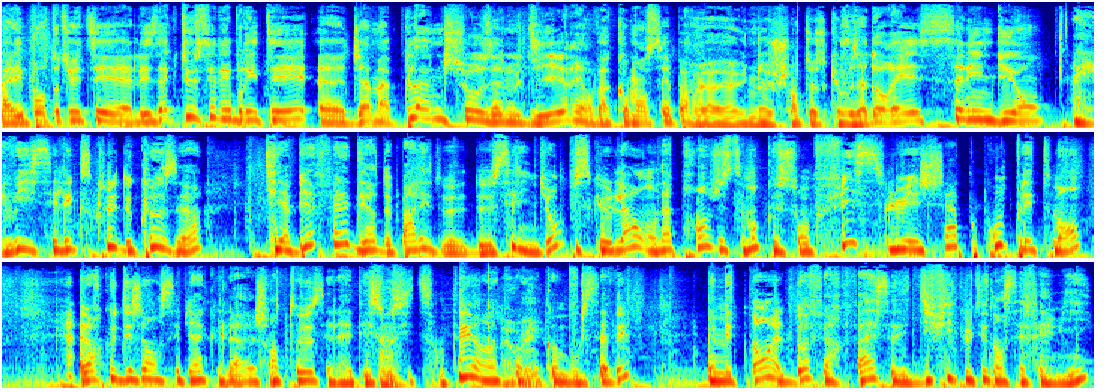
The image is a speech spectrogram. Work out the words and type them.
Allez, pour tout de suite, c'est les actus célébrités. Euh, Jam a plein de choses à nous dire et on va commencer par euh, une chanteuse que vous adorez, Céline Dion. Ah oui, c'est l'exclu de Closer qui a bien fait d'ailleurs de parler de, de Céline Dion puisque là on apprend justement que son fils lui échappe complètement. Alors que déjà on sait bien que la chanteuse elle a des soucis de santé hein, Ah comme, oui. comme vous le savez. Mais maintenant elle doit faire face à des difficultés dans sa famille.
